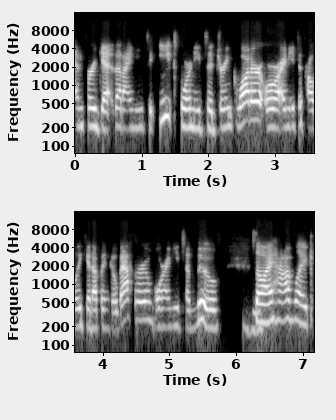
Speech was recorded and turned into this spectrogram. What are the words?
and forget that I need to eat or need to drink water or I need to probably get up and go bathroom or I need to move. Mm-hmm. So I have like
